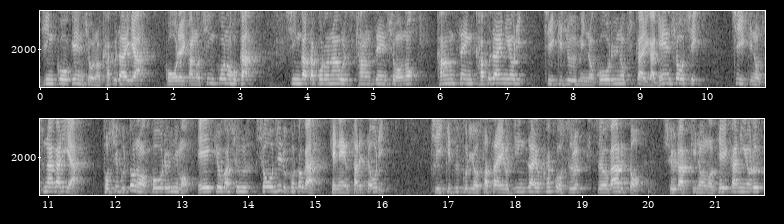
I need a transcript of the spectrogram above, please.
人口減少の拡大や高齢化の進行のほか新型コロナウイルス感染症の感染拡大により地域住民の交流の機会が減少し地域のつながりや都市部との交流にも影響が生じることが懸念されており、地域づくりを支える人材を確保する必要があると、集落機能の低下による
